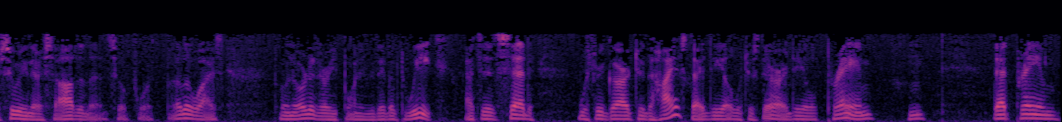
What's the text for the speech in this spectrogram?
pursuing their sadhana and so forth. But otherwise, from an ordinary point of view, they looked weak. As it said with regard to the highest ideal, which was their ideal, prem, hmm, that prem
